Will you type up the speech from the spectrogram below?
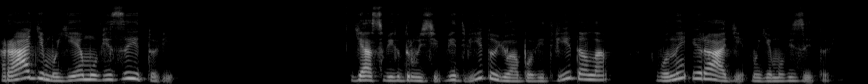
раді моєму візитові. Я своїх друзів відвідую або відвідала. Вони і раді моєму візитові.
